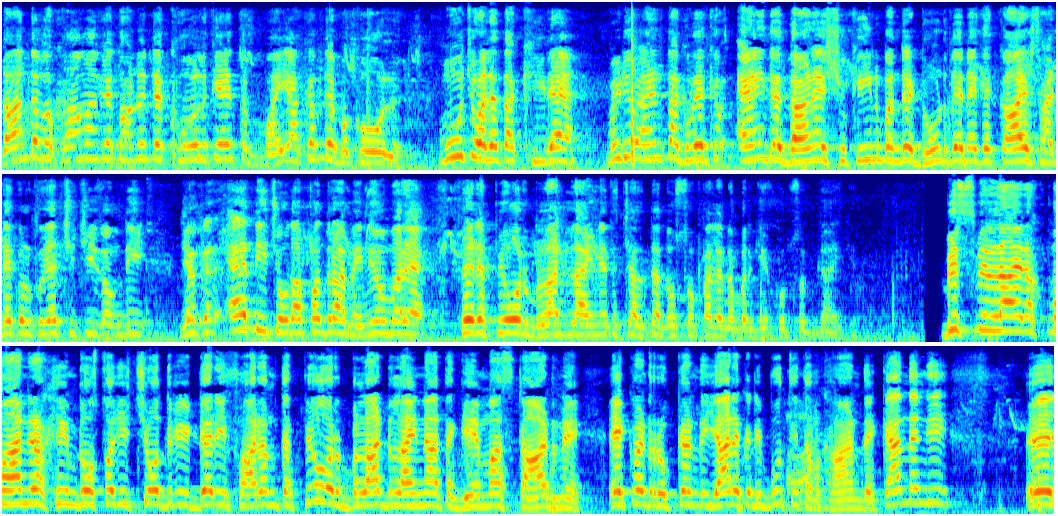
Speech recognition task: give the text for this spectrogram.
ਦੰਦ ਵਿਖਾਵਾਂਗੇ ਤੁਹਾਨੂੰ ਤੇ ਖੋਲ ਕੇ ਤੇ ਬਾਈ ਆਕਬ ਦੇ ਬਕੋਲ। ਮੂੰਹ ਚ ਹਲੇ ਤੱਕ ਖੀਰਾ ਹੈ। ਵੀਡੀਓ ਐਂਡ ਤੱਕ ਵੇਖਿਓ। ਐਂ ਦੇ ਦਾਣੇ ਸ਼ੌਕੀਨ ਬੰਦੇ ਢੂੰਡਦੇ ਨੇ ਕਿ ਕਾਸ਼ ਸਾਡੇ ਕੋਲ ਕੋਈ ਅੱਛੀ ਚੀਜ਼ ਆਉਂਦੀ। ਜੇ ਅਗਰ ਇਹਦੀ 14 15 ਮਹੀਨੇ ਉਮਰ ਹੈ ਫਿਰ ਇਹ ਪਿਓਰ ਬਲੱਡ ਲਾਈਨ ਹੈ ਤੇ ਚਲਤਾ ਦੋਸਤੋ ਪਹਿਲੇ ਨੰਬਰ ਕੀ ਖੂਬਸੂਰਤ की ਬਿਸਮਿਲ੍ਲਾਹਿਰਰਹਿਮਾਨਿਰਰਹੀਮ ਦੋਸਤੋ ਜੀ, ਚੌਧਰੀ ਡੇਰੀ ਫਾਰਮ ਤੇ ਪਿਓਰ ਬਲੱਡ ਲਾਈਨਾਂ ਤੇ ਗੇਮਾਂ ਸਟਾਰਟ ਨੇ। ਇੱਕ ਮਿੰਟ ਰੁਕਣ ਦੀ ਯਾਰ, ਇੱਕ ਬੂਤੀ ਤਾਂ ਦੇ। ਕਹਿੰਦੇ ਨੇ ਜੀ, ਇਹ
